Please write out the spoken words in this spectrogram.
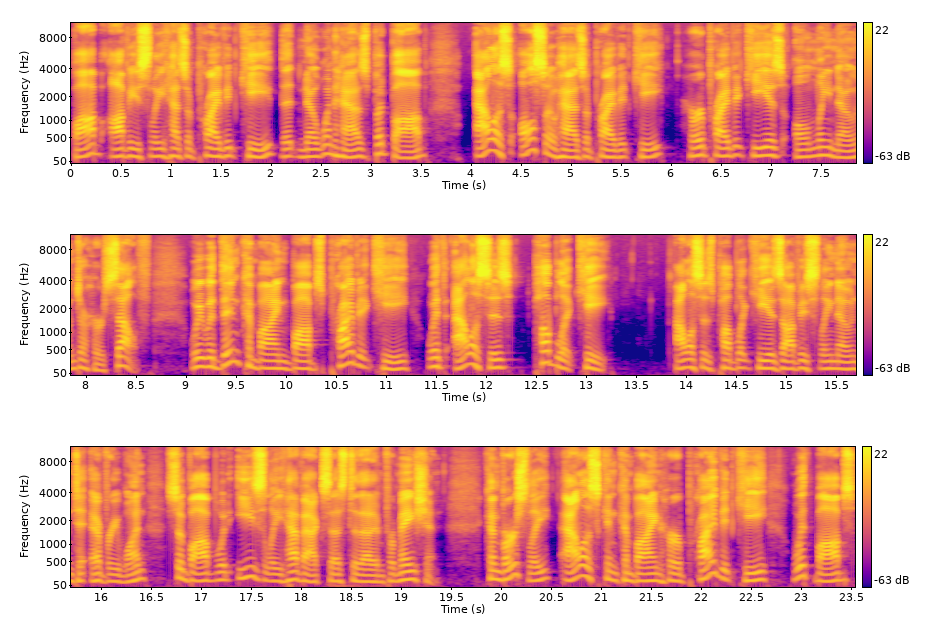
Bob obviously has a private key that no one has but Bob. Alice also has a private key. Her private key is only known to herself. We would then combine Bob's private key with Alice's public key. Alice's public key is obviously known to everyone, so Bob would easily have access to that information. Conversely, Alice can combine her private key with Bob's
